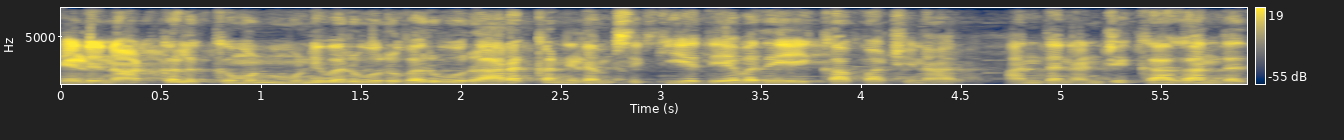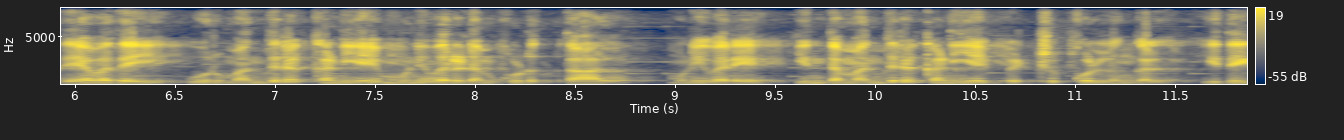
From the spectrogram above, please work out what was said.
நெடு நாட்களுக்கு முன் முனிவர் ஒருவர் ஒரு அரக்கனிடம் சிக்கிய தேவதையை காப்பாற்றினார். அந்த நன்றிக்காக அந்த தேவதை ஒரு மந்திரக்கனியை முனிவரிடம் கொடுத்தாள். முனிவரே இந்த மந்திரக்கனியை பெற்றுக்கொள்ளுங்கள். இதை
